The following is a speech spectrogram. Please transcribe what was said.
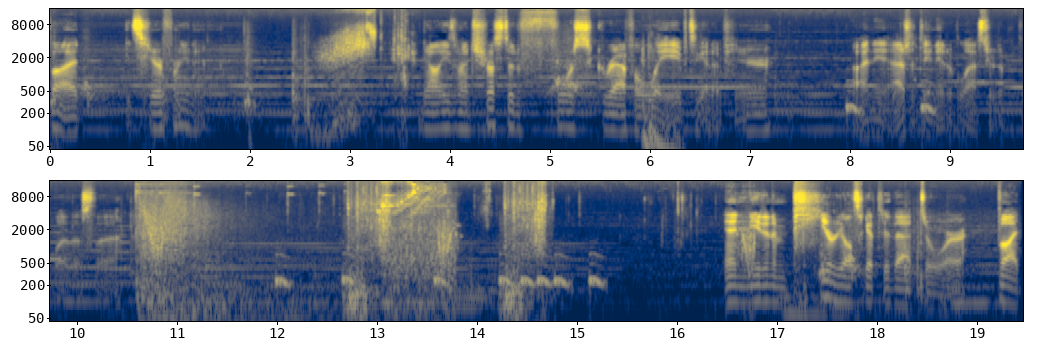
But it's here for you now. Now I'll use my trusted force grapple wave to get up here. I need, I actually do need a blaster to blow this though. And need an imperial to get through that door. But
